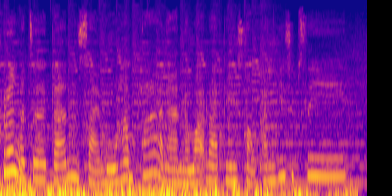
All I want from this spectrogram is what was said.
ครึ่งมาเจอกันสายมูห้ามพลาดงานนวราตรี 2024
